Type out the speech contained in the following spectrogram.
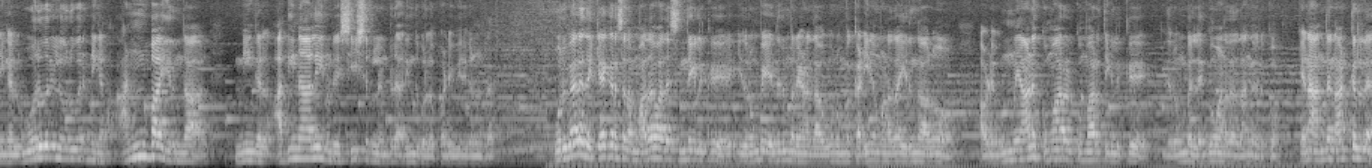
நீங்கள் ஒருவரில் ஒருவர் நீங்கள் அன்பாக இருந்தால் நீங்கள் அதனாலே என்னுடைய சீஷர்கள் என்று அறிந்து கொள்ளப்படுவீர்கள்ன்றார். ஒருவேளை இதை கேட்குற சில மதவாத சிந்தைகளுக்கு இது ரொம்ப எதிர்மறையானதாகவும் ரொம்ப கடினமானதாக இருந்தாலும் அவருடைய உண்மையான குமாரர் குமாரத்திகளுக்கு இது ரொம்ப லெகுவானதாக தாங்க இருக்கும். ஏன்னா அந்த நாட்களில்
